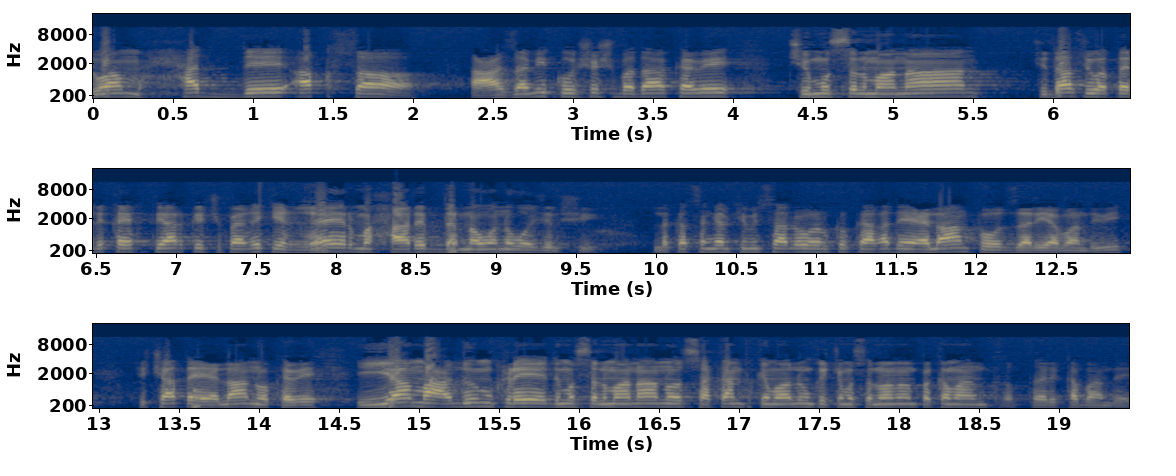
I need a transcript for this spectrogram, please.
دوم حد اقصا عظمي کوشش به دا کوې چې مسلمانان چې داسې یوه طریقه اختیار کړئ چې په هغې کې غیر محارب درنه ونه وژل شي لکه څنګه چې مثال ورکړو که هغه د اعلان په ذریعه باندې وي چې چاته اعلان وکوي یا معلوم کړي د مسلمانانو سکن پکې معلوم کړي چې مسلمانان په کومه طریقه باندې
